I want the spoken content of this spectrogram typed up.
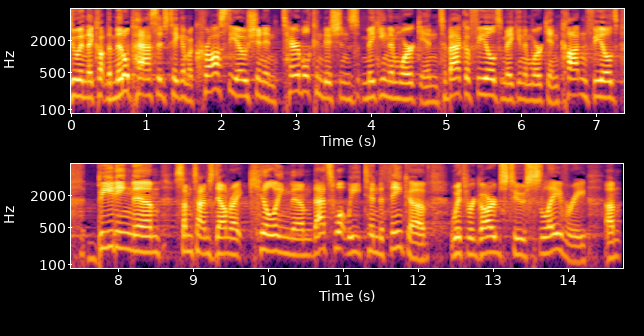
doing they call the middle passage, taking them across the ocean in terrible conditions, making them work in tobacco fields, making them work in cotton fields, beating them, sometimes downright killing them. That's what we tend to think of with regards to slavery. Um,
